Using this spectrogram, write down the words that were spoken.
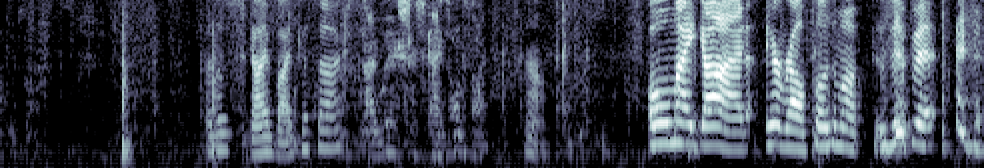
awesome socks. Are those Sky vodka socks? I wish this guy's own sock. Oh. Oh my God! Here, Ralph, close them up. Zip it.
